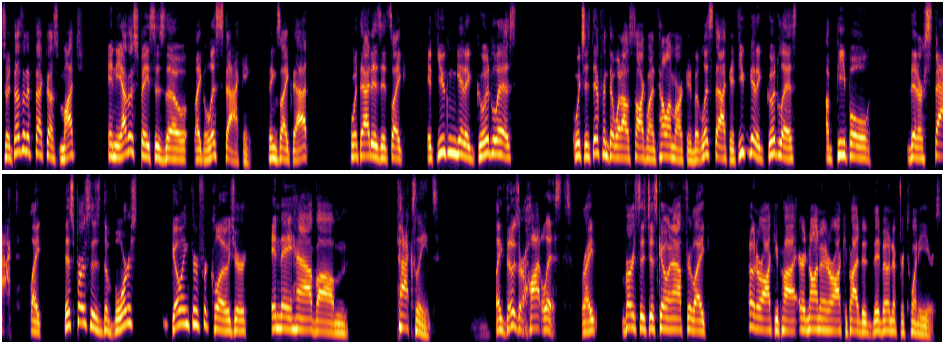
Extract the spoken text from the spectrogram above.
So it doesn't affect us much. In the other spaces, though, like list stacking, things like that. What that is, it's like if you can get a good list, which is different than what I was talking about in telemarketing, but list stack, if you can get a good list of people that are stacked, like this person is divorced, going through foreclosure, and they have um, tax liens. Mm-hmm. Like those are hot lists, right? Versus just going after like owner occupied or non owner occupied. They've owned it for 20 years.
